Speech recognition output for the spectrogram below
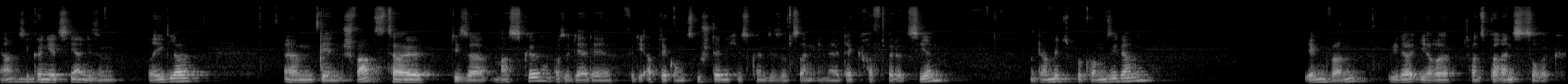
Ja, Sie können jetzt hier an diesem Regler ähm, den Schwarzteil dieser Maske, also der, der für die Abdeckung zuständig ist, können Sie sozusagen in der Deckkraft reduzieren. Und damit bekommen Sie dann irgendwann wieder Ihre Transparenz zurück.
